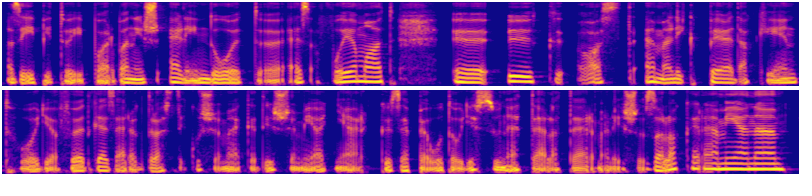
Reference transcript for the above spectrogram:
az építőiparban is elindult ez a folyamat. Ők azt emelik példaként, hogy a földgázárak drasztikus emelkedése miatt nyár közepe óta ugye szünetel a termelés az alakerámiánál,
